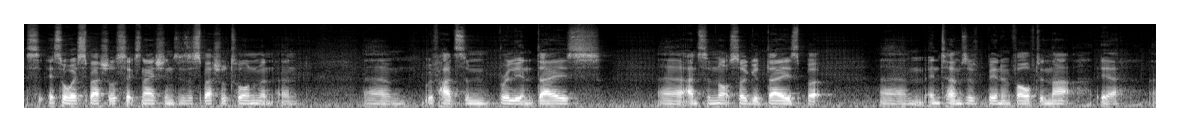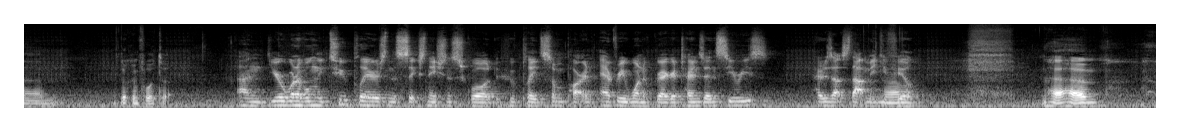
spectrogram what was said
it's, it's always special. Six Nations is a special tournament and. Um, we've had some brilliant days uh, and some not so good days, but um, in terms of being involved in that, yeah, um, looking forward to it. And you're one of only two players in the Six Nations squad who played some part in every one of Gregor Townsend's series. How does that stat make you feel? Um,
